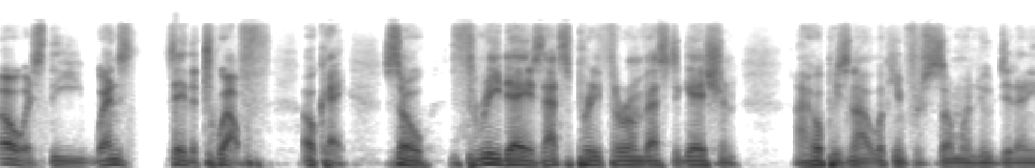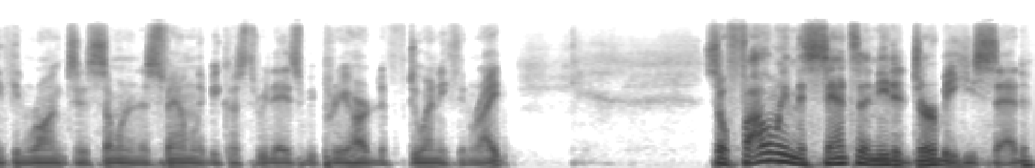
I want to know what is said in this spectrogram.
Oh, it's the Wednesday, the 12th. Okay. So three days. That's a pretty thorough investigation. I hope he's not looking for someone who did anything wrong to someone in his family because three days would be pretty hard to do anything, right? So, following the Santa Anita Derby, he said,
